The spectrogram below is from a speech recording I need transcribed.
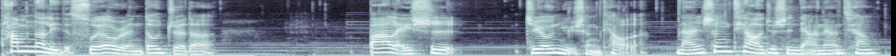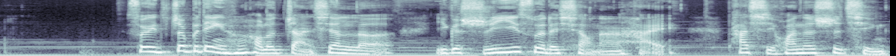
他们那里的所有人都觉得芭蕾是只有女生跳的，男生跳就是娘娘腔。所以这部电影很好的展现了一个十一岁的小男孩，他喜欢的事情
